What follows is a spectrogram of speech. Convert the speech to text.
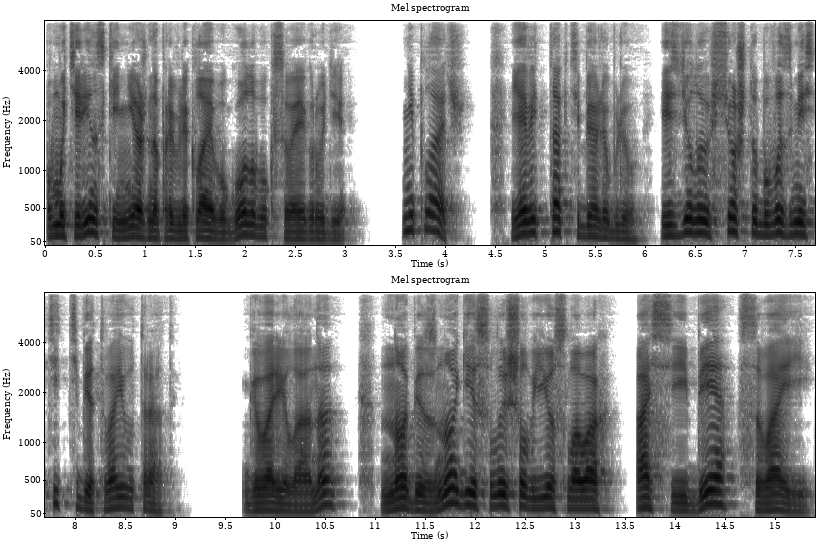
по-матерински нежно привлекла его голову к своей груди. «Не плачь, я ведь так тебя люблю и сделаю все, чтобы возместить тебе твои утраты», — говорила она, но без ноги слышал в ее словах «о себе свои».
